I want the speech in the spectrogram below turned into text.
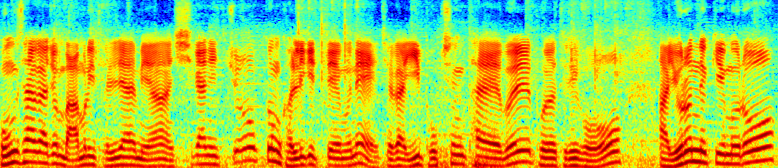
공사가 좀 마무리 되려면 시간이 조금 걸리기 때문에 제가 이 복층 타입을 보여드리고 아 요런 느낌으로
